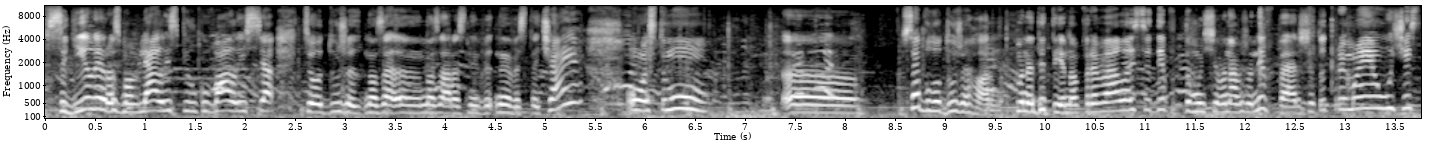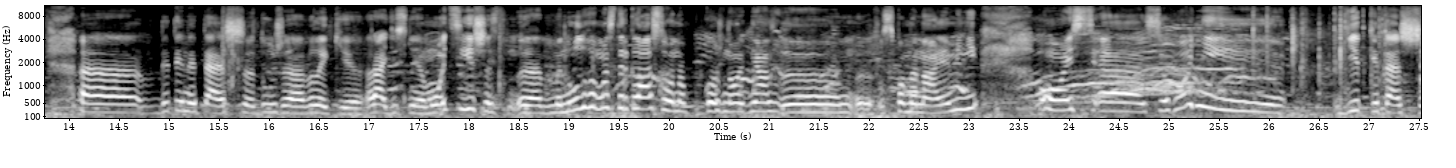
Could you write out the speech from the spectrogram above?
сиділи, розмовляли, спілкувалися. Цього дуже на, зараз не вистачає. Ось тому. Е, все було дуже гарно. Мене дитина привела сюди, тому що вона вже не вперше тут приймає участь. Е, дитини теж дуже великі радісні емоції. Ще з е, минулого майстер-класу вона кожного дня е, споминає мені. Ось сьогодні дітки теж.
